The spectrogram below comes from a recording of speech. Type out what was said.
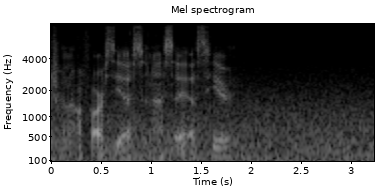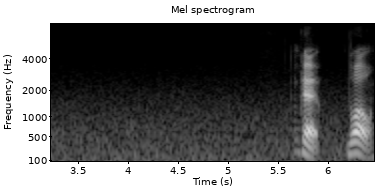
Turn off RCS and SAS here. Okay, well,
